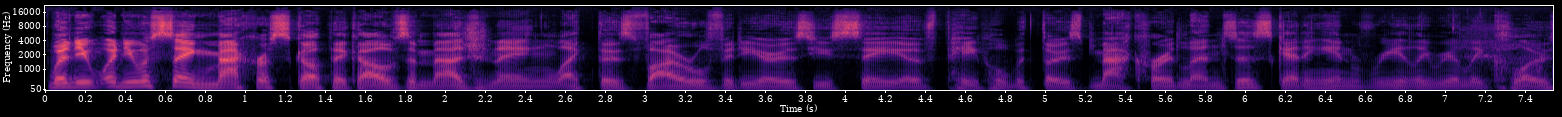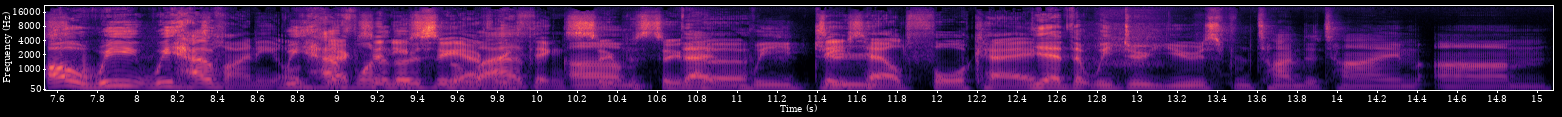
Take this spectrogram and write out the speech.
When you when you were saying macroscopic, I was imagining like those viral videos you see of people with those macro lenses getting in really really close. Oh, on we we have tiny we have objects, one of and you those in see the lab everything um, super super that we do, detailed 4K. Yeah, that we do use from time to time. Um,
